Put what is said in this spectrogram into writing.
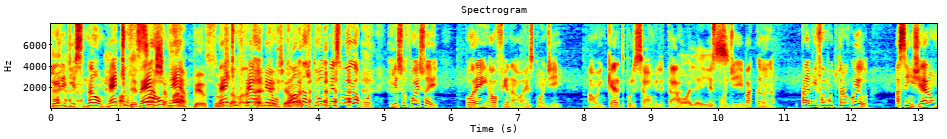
e ele disse: "Não, mete Uma o ferro chamada- mesmo. Uma pessoa mete o chamada ferro mesmo, é planta ótimo. tudo nesse vagabundo". Isso foi isso aí. Porém, ao final, eu respondi ao inquérito policial militar. Olha isso. Respondi bacana. Pra mim foi muito tranquilo. Assim, gera, um,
